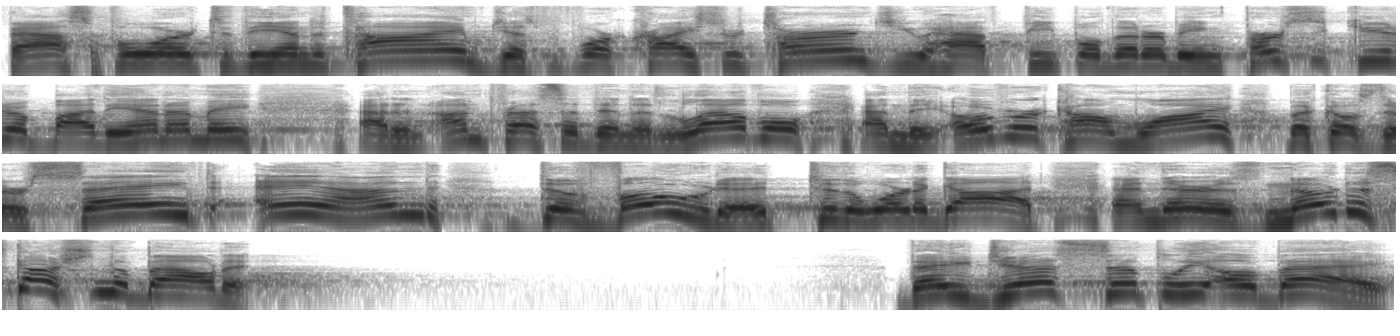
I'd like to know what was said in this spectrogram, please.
Fast forward to the end of time, just before Christ returns, you have people that are being persecuted by the enemy at an unprecedented level, and they overcome. Why? Because they're saved and devoted to the Word of God. And there is no discussion about it. They just simply obey.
